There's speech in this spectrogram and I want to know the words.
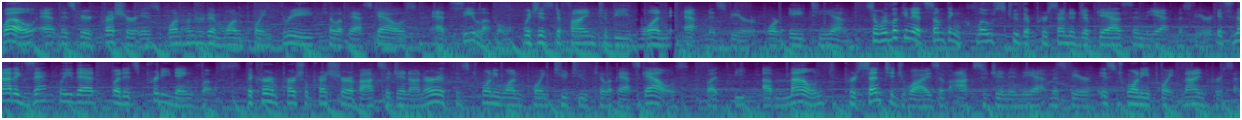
Well, atmospheric pressure is 101.3 kilopascals at sea level, which is defined to be one atmosphere, or ATM. So we're looking at something close to the percentage of gas in the atmosphere. It's not exactly that, but it's pretty dang close. The current partial pressure of oxygen on Earth is 21.22 kilopascals, but the amount, percentage-wise, of oxygen in the atmosphere is 20.9%.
